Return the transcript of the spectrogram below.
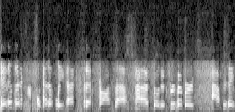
It is an incredibly expedite process. Uh, so the crew members, after they've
